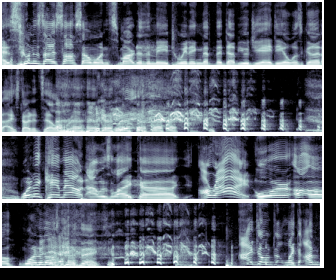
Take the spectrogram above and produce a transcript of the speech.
as soon as I saw someone smarter than me tweeting that the WGA deal was good, I started celebrating. when, it, came out, I was like, uh, "All right," or "Uh oh," one of those two things. I don't like. I'm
